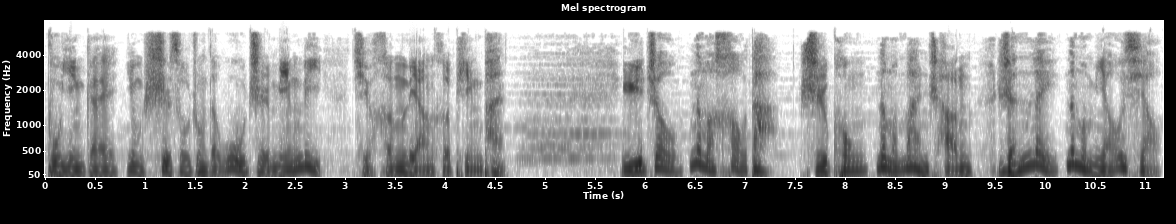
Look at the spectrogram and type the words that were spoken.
不应该用世俗中的物质名利去衡量和评判。宇宙那么浩大，时空那么漫长，人类那么渺小，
